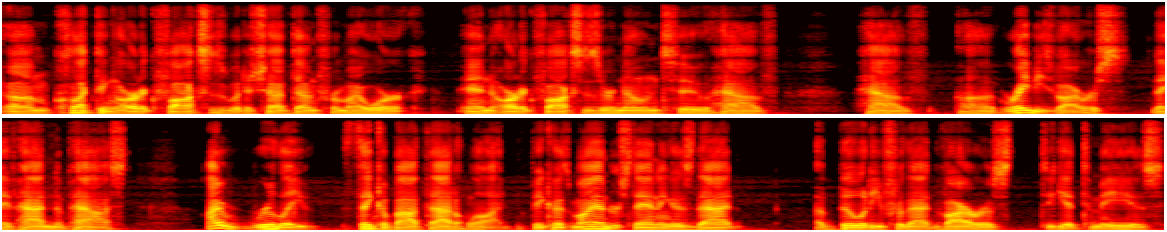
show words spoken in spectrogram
um, collecting Arctic foxes, which I've done for my work, and Arctic foxes are known to have have uh, rabies virus they've had in the past, I really think about that a lot because my understanding is that ability for that virus to get to me is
